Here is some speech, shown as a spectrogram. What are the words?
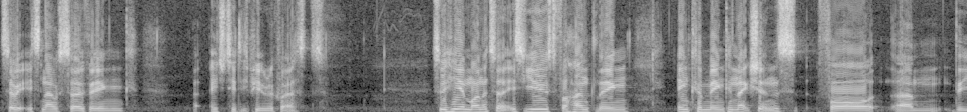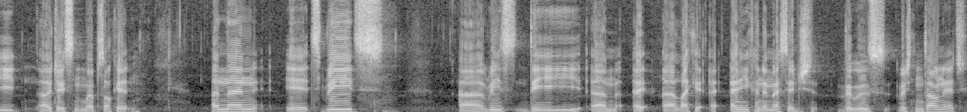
So it's now serving HTTP uh, requests. So here monitor is used for handling incoming connections for um, the uh, JSON WebSocket, and then it reads uh, reads the um, a, like a, any kind of message that was written down it,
